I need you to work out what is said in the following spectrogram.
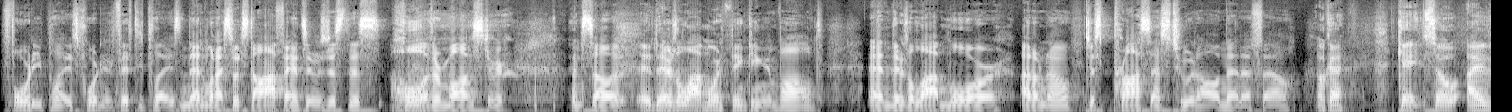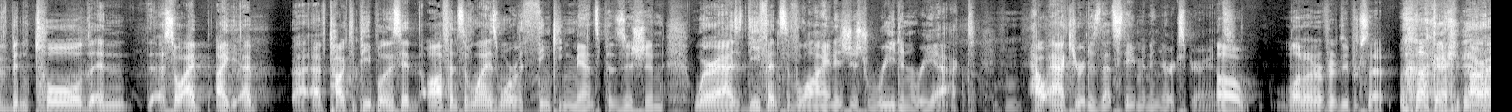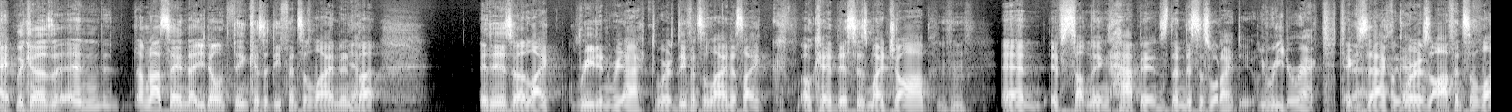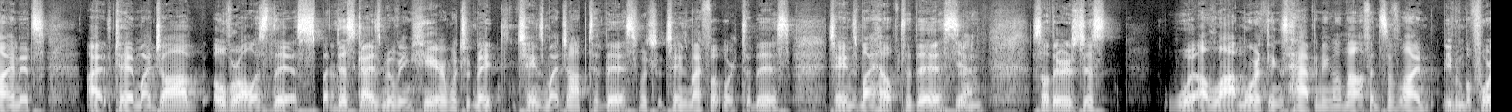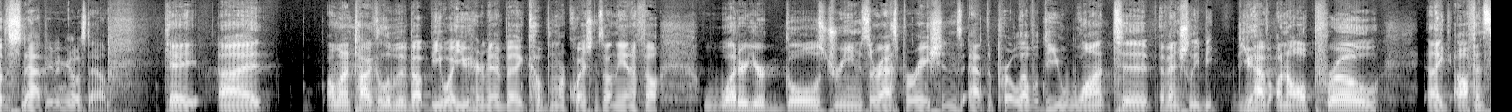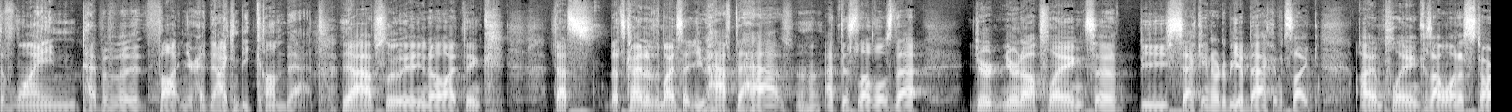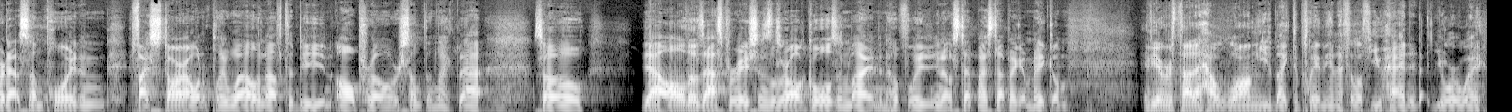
40 plays, 40 to 50 plays. And then when I switched to offense, it was just this whole other monster. and so uh, there's a lot more thinking involved. And there's a lot more, I don't know, just process to it all in the NFL. Okay. Okay. So I've been told, and so I, I, I I've talked to people and they said offensive line is more of a thinking man's position, whereas defensive line is just read and react. Mm-hmm. How accurate is that statement in your experience? Oh, 150%. Okay. All right. because, and I'm not saying that you don't think as a defensive lineman, Yeah. but it is a like read and react. Whereas defensive line is like, okay, this is my job. Mm-hmm. And if something happens, then this is what I do. you redirect. Exactly. Okay. Whereas offensive line, it's I, okay. My job overall is this, but Uh-huh. this guy is moving here, which would make change my job to this, which would change my footwork to this, change my help to this, Yeah. and so there's just w- a lot more things happening on the offensive line even before the snap even goes down. Okay. Uh, I want to talk a little bit about BYU here in a minute, but a couple more questions on the NFL. What are your goals, dreams, or aspirations at the pro level? Do you want to eventually be? Do you have an all pro, like offensive line type of a thought in your head that I can become that? Yeah, absolutely. You know, I think that's that's kind of the mindset you have to have Uh-huh. at this level is that you're you're not playing to be second or to be a backup. It's like I am playing because I want to start at some point, and if I start, I want to play well enough to be an All Pro or something like that. So. Yeah, all those aspirations, those are all goals in mind, and hopefully, you know, step by step, I can make them. Have you ever thought of how long you'd like to play in the NFL if you had it your way?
